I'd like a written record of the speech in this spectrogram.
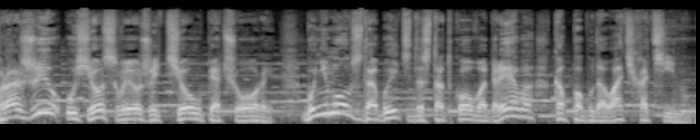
пражыў усё сваё жыццё ў пячоры, бо не мог здабыць дастаткова дрэва, каб пабудаваць хаціну.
